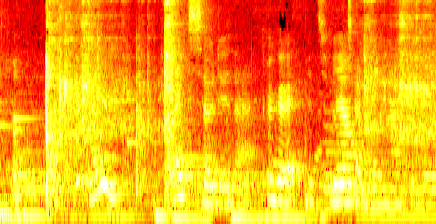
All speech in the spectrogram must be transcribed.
I'd so do that. okay, It's really tempting not to do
